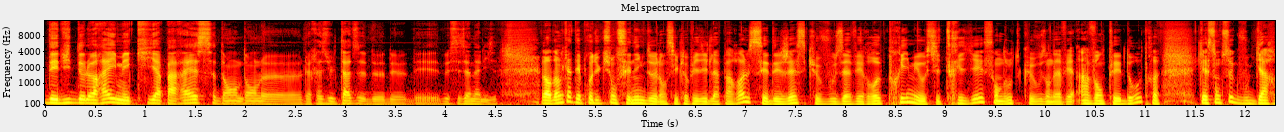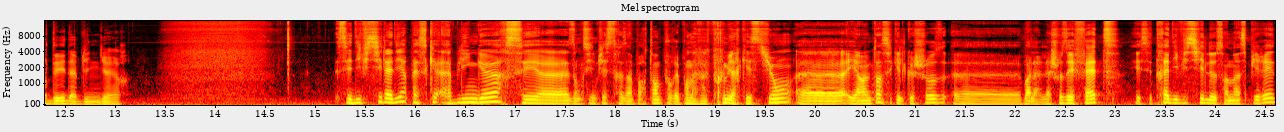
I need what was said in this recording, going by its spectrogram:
déduites de l'oreille, mais qui apparaissent dans, dans le, les résultats de, de, de- des- de ces analyses. Alors, dans le cas des productions scéniques de l'Encyclopédie de la parole, c'est des gestes que vous avez repris, mais aussi triés, sans doute que vous en avez inventé d'autres. Quels sont ceux que vous gardez d'Ablinger? C'est difficile à dire parce qu'Ablinger, c'est euh, donc c'est une pièce très importante pour répondre à votre première question. euh, et en même temps, c'est quelque chose. euh, voilà, la chose est faite et c'est très difficile de s'en inspirer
